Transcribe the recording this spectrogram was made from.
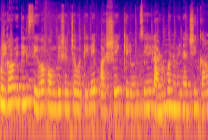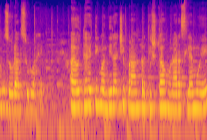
पुलगाव येथील सेवा फाउंडेशनच्या वतीने पाचशे किलोचे लाडू बनविण्याचे काम जोरात सुरू आहे. अयोध्या येथील मंदिराची प्राणप्रतिष्ठा होणार असल्यामुळे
